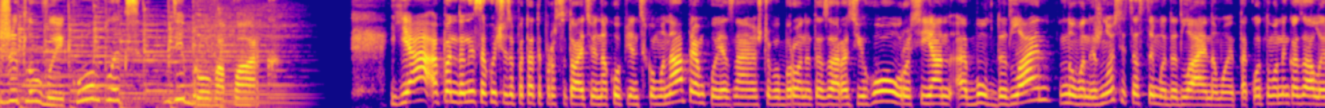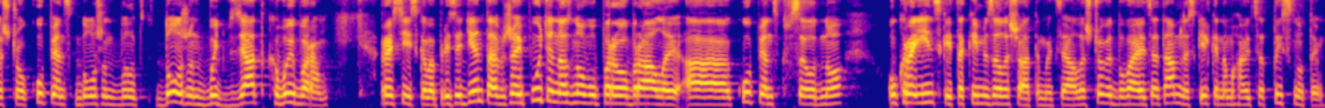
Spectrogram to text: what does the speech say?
житловий комплекс Діброва Парк. Я пан Дениса хочу запитати про ситуацію на Куп'янському напрямку. Я знаю, що ви бороните зараз його. У росіян е, був дедлайн. Ну вони ж носяться з цими дедлайнами. Так, от вони казали, що Куп'янськ должен був должен бути взят к виборам російського президента. Вже й Путіна знову переобрали. А Куп'янськ все одно український таким і залишатиметься. Але що відбувається там? Наскільки намагаються тиснути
